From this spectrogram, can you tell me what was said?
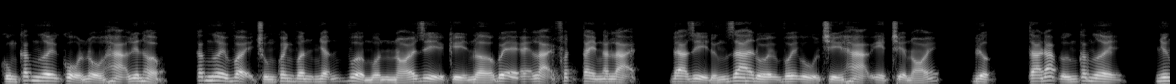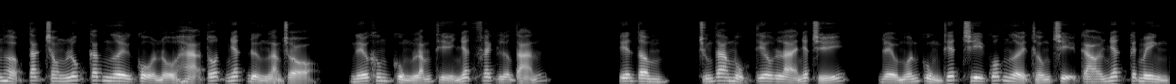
cùng các ngươi cổ nổ hạ liên hợp các ngươi vậy chúng quanh vân nhẫn vừa muốn nói gì kỳ nở bệ -E lại phất tay ngăn lại đa gì đứng ra đối với ủ trí hạ ít chia nói được ta đáp ứng các ngươi nhưng hợp tác trong lúc các ngươi cổ nổ hạ tốt nhất đừng làm trò, nếu không cùng lắm thì nhất phách lương tán. Yên tâm, chúng ta mục tiêu là nhất trí, đều muốn cùng thiết chi quốc người thống trị cao nhất kết minh,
